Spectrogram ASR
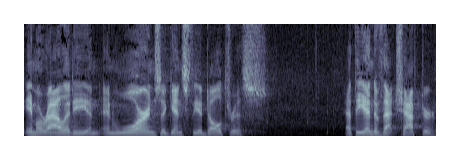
immorality and, and warns against the adulteress. At the end of that chapter,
